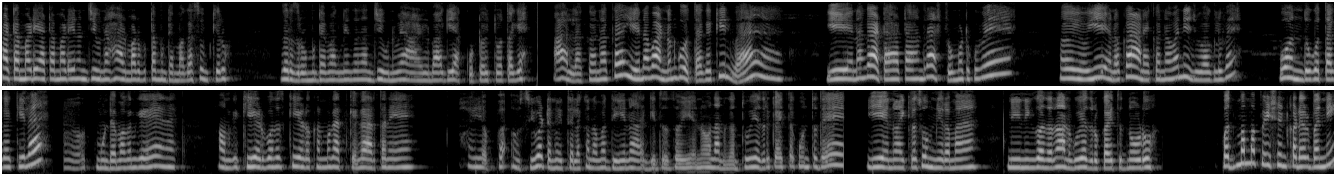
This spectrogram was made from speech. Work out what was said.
ಆಟ ಮಾಡಿ ಆಟ ಮಾಡಿ ನನ್ನ ಜೀವನ ಹಾಳು ಮಾಡ್ಬಿಟ್ಟ ಮುಂಡೆ ಮಗ ಸುಮ್ಕಿರು. ದರ್ದ್ರ ಮುಂಡೆ ಮಗನಿಂದ ನನ್ನ ಜೀವನವೇ ಹಾಳಾಗಿ ಹಾಕ್ಕೊಟ್ಟೋಯ್ತು ಅತ್ತಾಗೆ. ಅಲ್ಲ ಕನಕ ಏನವ ಅಣ್ಣನ ಗೊತ್ತಾಗಕ್ಕಿಲ್ವಾ? ಏನಂಗ ಆಟ ಆಟ ಅಂದ್ರೆ ಅಷ್ಟು ಮಟ್ಕುವೆ? ಅಯ್ಯೋ, ಏನೋ ಕಾಣೆ ನಿಜವಾಗ್ಲೂ ಒಂದು ಗೊತ್ತಾಗಕ್ಕಿಲ್ಲ. ಮುಂಡೆ ಮಗನಿಗೆ, ಅವ್ನಿಗೆ ಕೇಳಿ ಕೇಳೋಕನ್ ಮಗ ಅದಕ್ಕೆ ಆಡ್ತಾನೆ. ಅಯ್ಯಪ್ಪ ಹುಸಿ ಹೊಟ್ಟೆ ನೋಯ್ತಲ್ಲ ಕಣಮ್ಮ ಏನೋ ಆಗಿದ್ದದೋ ಏನೋ, ನನಗಂತೂ ಎದುರುಕಾಯ್ತಾ ಕುಂತದೆ. ಏನೋ ಆಯ್ತಲ್ಲ ಸುಮ್ಮನಿರಮ್ಮ ನೀನು ಹಿಂಗಂದ್ರೆ ನನಗೂ ಎದುರುಕಾಯ್ತದ ನೋಡು. ಪದ್ಮಮ್ಮ ಪೇಷಂಟ್ ಕಡೆಯವ್ರು ಬನ್ನಿ.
